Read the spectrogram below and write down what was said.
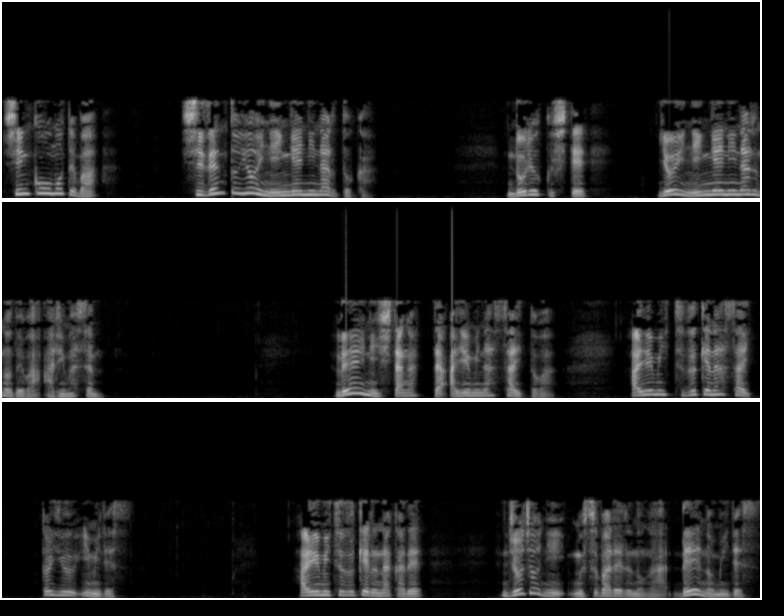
信仰を持てば自然と良い人間になるとか、努力して良い人間になるのではありません。霊に従って歩みなさいとは、歩み続けなさいという意味です。歩み続ける中で、徐々に結ばれるのが霊の実です。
